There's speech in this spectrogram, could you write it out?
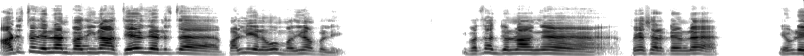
அடுத்தது என்னன்னு பார்த்தீங்கன்னா தேர்ந்தெடுத்த பள்ளி எனவும் மதினா பள்ளி. இப்போ தான் சொன்னாங்க பேசுகிற டைமில் எப்படி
